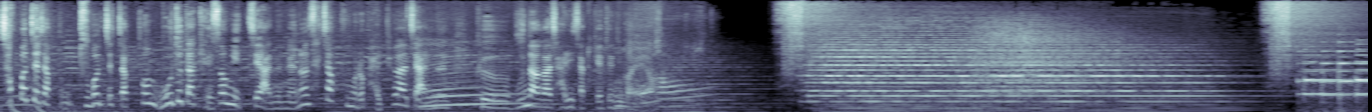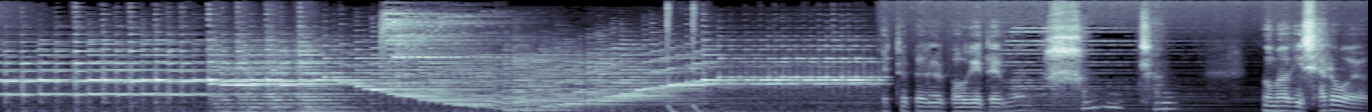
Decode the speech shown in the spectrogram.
첫 번째 작품, 두 번째 작품 모두 다 개성 있지 않으면 새 작품으로 발표하지 않는 그 문화가 자리 잡게 된 거예요. 베토벤을 보게 되면 한참 음악이 새로워요.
